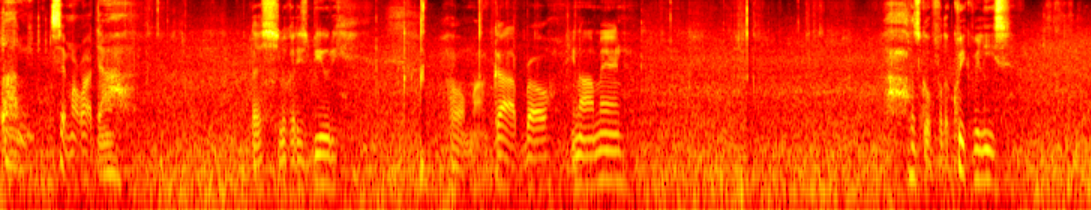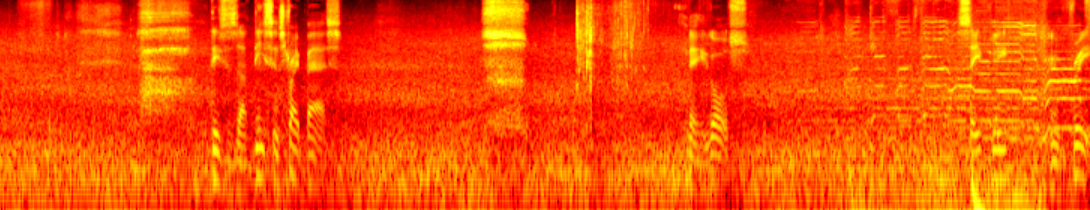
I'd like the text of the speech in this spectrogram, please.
Let me set my rod down. Let's look at this beauty. Oh my God, bro. You know what I mean? Let's go for the quick release. This is a decent striped bass. There he goes. Safely and free.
